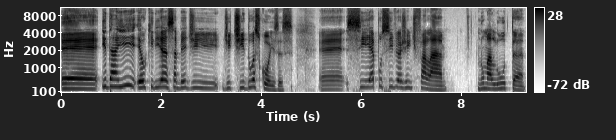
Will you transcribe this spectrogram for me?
É, e daí eu queria saber de, de ti duas coisas. É, se é possível a gente falar numa luta,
